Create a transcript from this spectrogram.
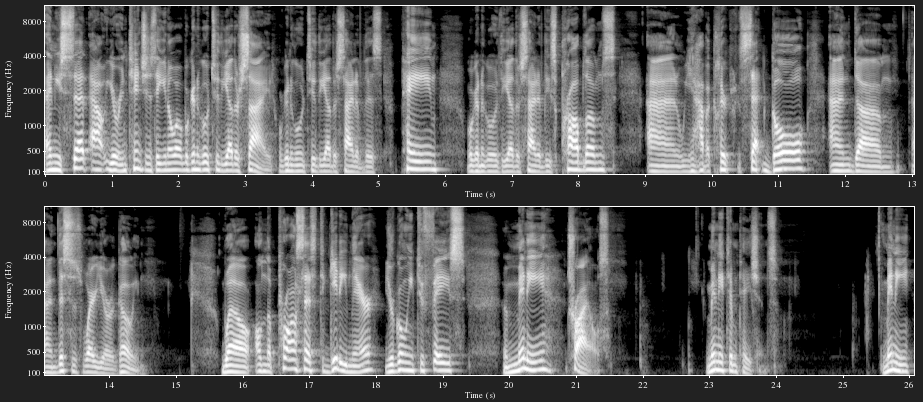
And you set out your intention, say, you know what, we're going to go to the other side. We're going to go to the other side of this pain. We're going to go to the other side of these problems. And we have a clear set goal. And, um, and this is where you're going. Well, on the process to getting there, you're going to face many trials, many temptations, many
